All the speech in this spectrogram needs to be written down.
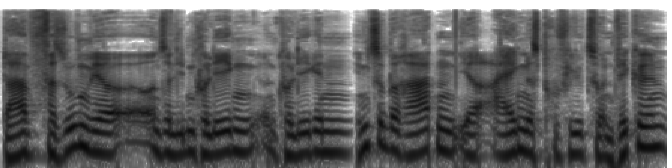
Da versuchen wir unsere lieben Kollegen und Kolleginnen hinzuberaten, ihr eigenes Profil zu entwickeln.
